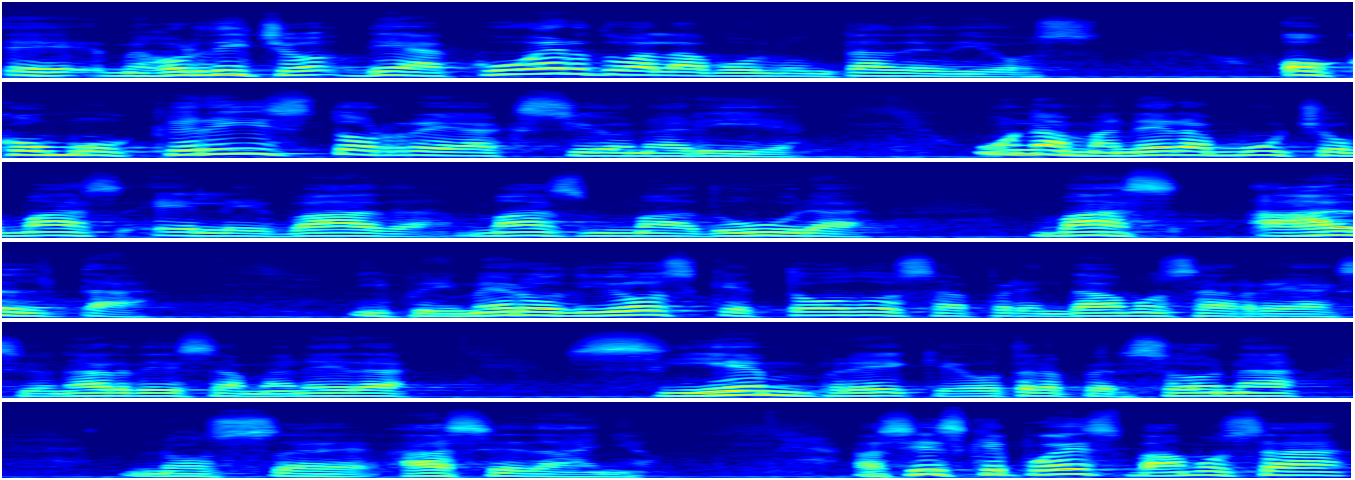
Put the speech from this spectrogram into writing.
eh, mejor dicho, de acuerdo a la voluntad de Dios o como Cristo reaccionaría. Una manera mucho más elevada, más madura, más alta. Y primero Dios que todos aprendamos a reaccionar de esa manera siempre que otra persona nos eh, hace daño. Así es que pues vamos a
